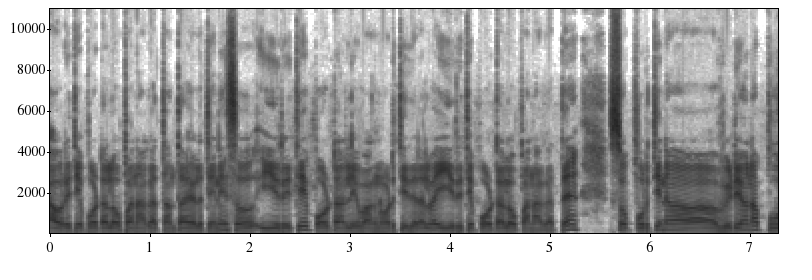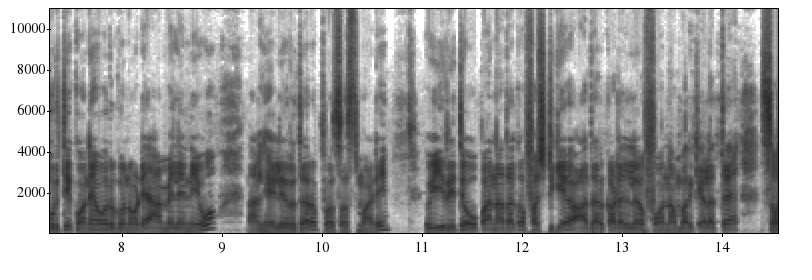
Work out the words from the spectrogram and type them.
ಯಾವ ರೀತಿ ಪೋರ್ಟಲ್ ಓಪನ್ ಆಗುತ್ತೆ ಅಂತ ಹೇಳ್ತೀನಿ. ಸೊ ಈ ರೀತಿ ಪೋರ್ಟಲ್ ಇವಾಗ ನೋಡ್ತಿದ್ದೀರಲ್ವ? ಈ ರೀತಿ ಪೋರ್ಟಲ್ ಓಪನ್ ಆಗುತ್ತೆ. ಸೊ ಪೂರ್ತಿನ ವಿಡಿಯೋನ ಪೂರ್ತಿ ಕೊನೆವರೆಗೂ ನೋಡಿ, ಆಮೇಲೆ ನೀವು ನಾನು ಹೇಳಿರೋ ಥರ ಪ್ರೊಸೆಸ್ ಮಾಡಿ. ಈ ರೀತಿ ಓಪನ್ ಆದಾಗ ಫಸ್ಟ್ಗೆ ಆಧಾರ್ ಕಾರ್ಡಲ್ಲಿರೋ ಫೋನ್ ನಂಬರ್ ಕೇಳುತ್ತೆ. ಸೊ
